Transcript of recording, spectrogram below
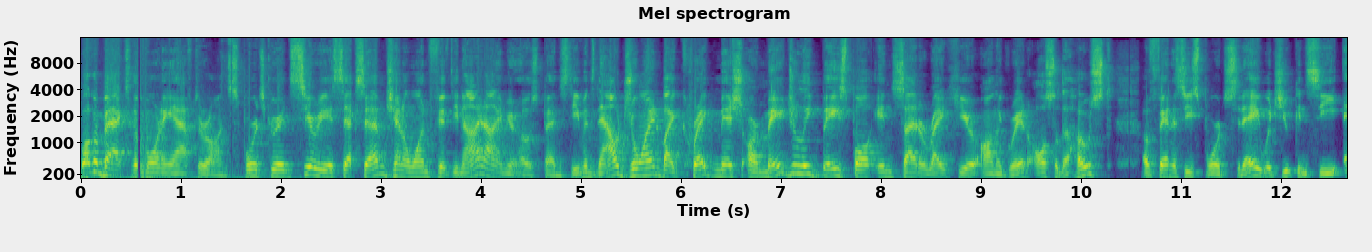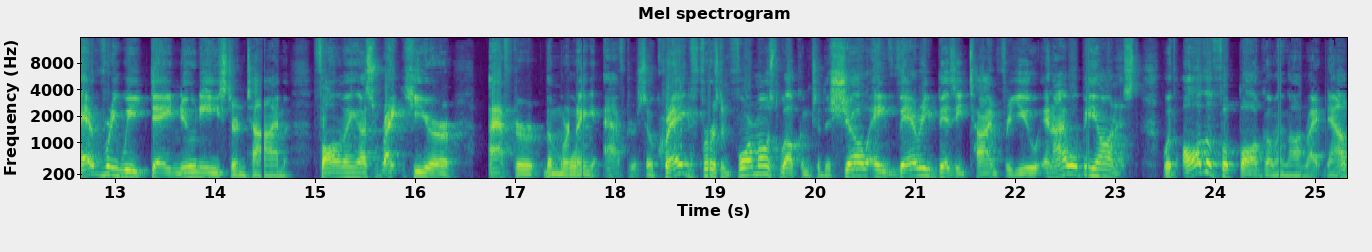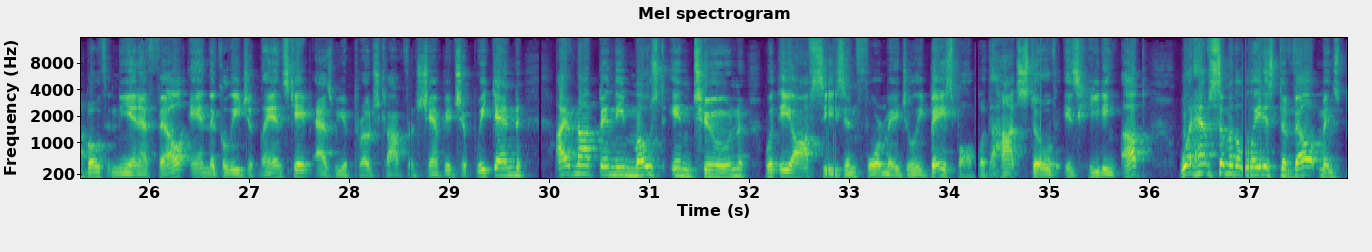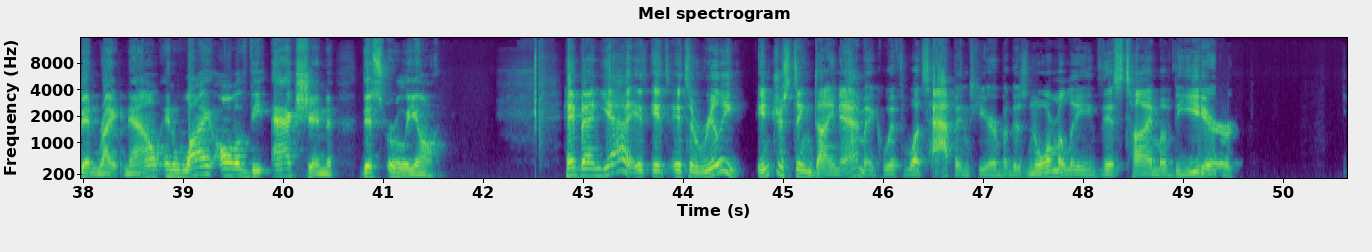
Welcome back to the morning after on Sports Grid, Sirius XM, channel 159. I am your host, Ben Stevens, now joined by Craig Mish, our Major League Baseball insider right here on the grid, also the host of Fantasy Sports Today, which you can see every weekday, noon Eastern time, following us right here after the morning after. So, Craig, first and foremost, welcome to the show. A very busy time for you. And I will be honest, with all the football going on right now, both in the NFL and the collegiate landscape as we approach conference championship weekend, I have not been the most in tune with the offseason for Major League Baseball. But the hot stove is heating up. What have some of the latest developments been right now, and why all of the action this early on? Hey Ben, yeah, it, it, it's a really interesting dynamic with what's happened here because normally this time of the year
